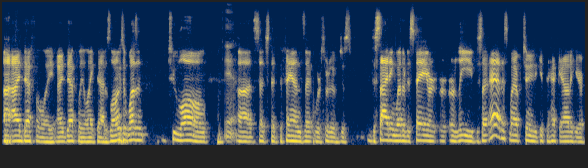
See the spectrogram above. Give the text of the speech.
I, I definitely, I definitely like that. As long as it wasn't too long, yeah. uh, such that the fans that were sort of just deciding whether to stay or, or, or, leave decide, ah, this is my opportunity to get the heck out of here.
